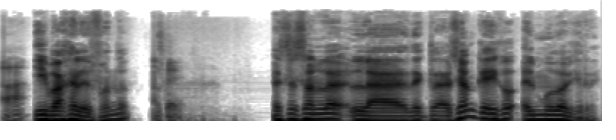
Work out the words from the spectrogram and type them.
Ajá. Y bájale el fondo. Ok. Estas son la, la declaración que dijo el mudo Aguirre.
